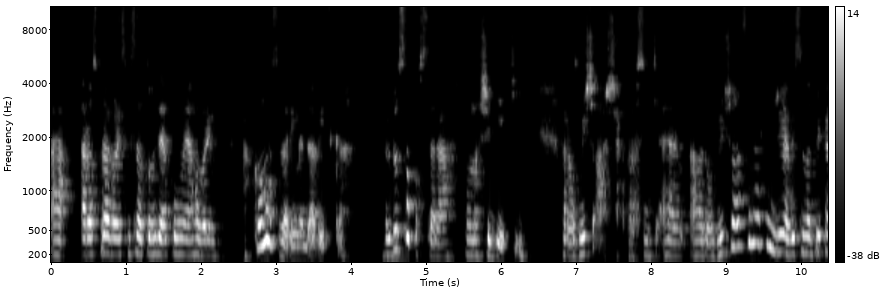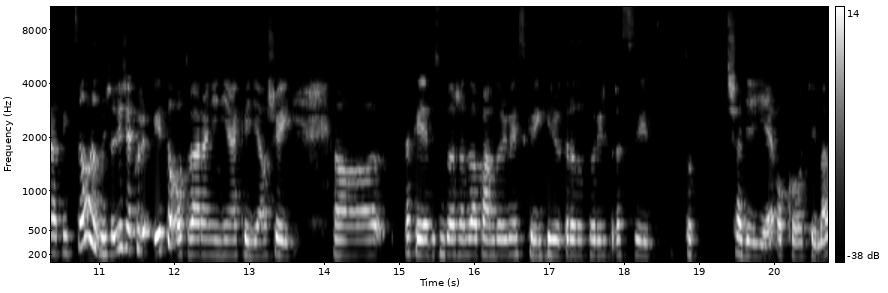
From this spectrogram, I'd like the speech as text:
A, a rozprávali sme sa o tom s Jakubom a ja hovorím, a komu zveríme Davidka? kto sa postará o naše deti? A rozmýšľa, však prosím ťa, ale rozmýšľala si nad tým, že ja by som napríklad tým chcela rozmýšľať. Vieš, akože je to otváranie nejakej ďalšej, uh, také, ja by som to až nazvala pandorinej skrinky, že teraz že teraz si to všade je okolo teba,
